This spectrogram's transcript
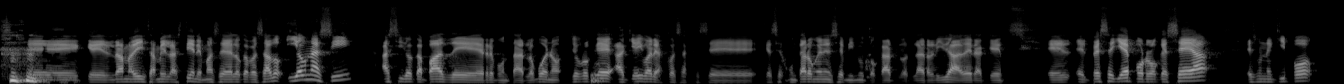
que el Real Madrid también las tiene, más allá de lo que ha pasado, y aún así ha sido capaz de remontarlo. Bueno, yo creo que aquí hay varias cosas que se, que se juntaron en ese minuto, Carlos. La realidad era que el, el PSG, por lo que sea, es un equipo,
